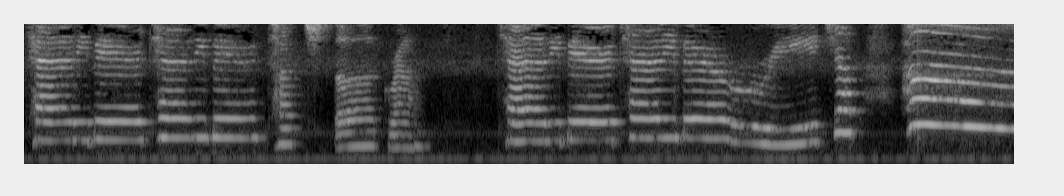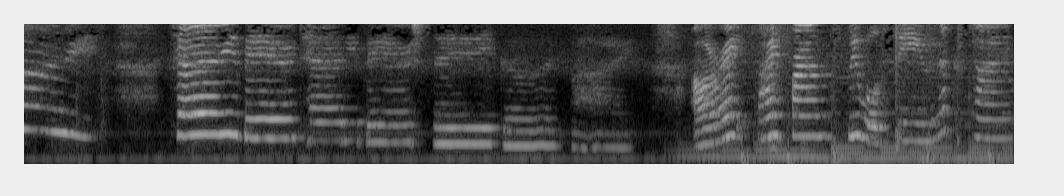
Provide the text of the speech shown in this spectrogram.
Teddy bear, teddy bear, touch the ground. Teddy bear, teddy bear, reach up high. Teddy bear, teddy bear, say goodbye. All right, bye friends. We will see you next time.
